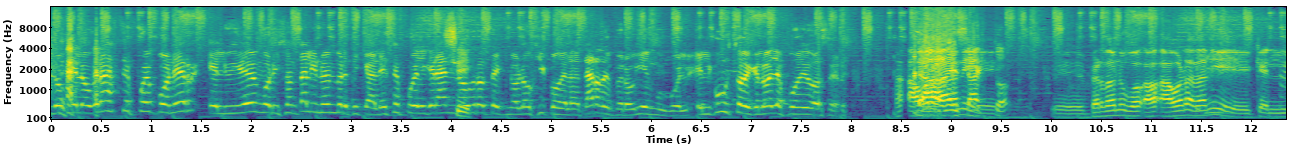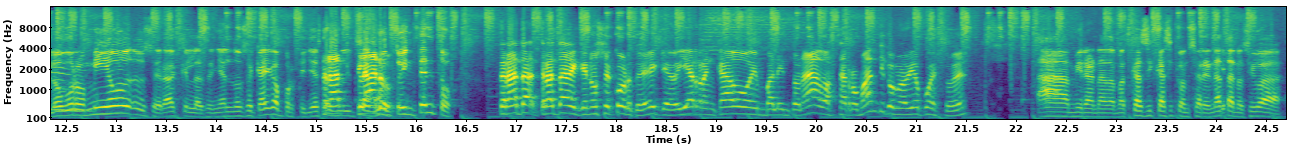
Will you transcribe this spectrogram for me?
lo que lograste fue poner el video en horizontal y no en vertical. Ese fue el gran Sí. logro tecnológico de la tarde, pero bien, Hugo, el, el gusto de que lo hayas podido hacer. Ahora, Ah, Dani, exacto. Eh, perdón, Hugo. Ahora, Dani, que el logro mío será que la señal no se caiga porque ya está en el claro. segundo intento. Trata, trata de que no se corte, ¿eh? que había arrancado envalentonado, hasta romántico me había puesto, ¿eh? Ah, mira, nada más, casi, casi con serenata nos iba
